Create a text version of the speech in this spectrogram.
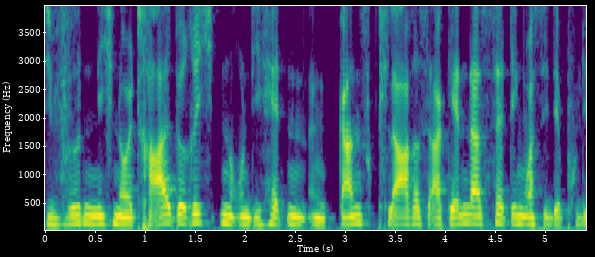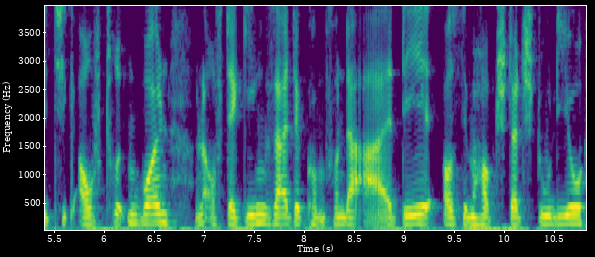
die würden nicht neutral berichten und die hätten ein ganz klares Agenda-Setting, was sie der Politik aufdrücken wollen. Und auf der Gegenseite kommt von der ARD aus dem Hauptstadtstudio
